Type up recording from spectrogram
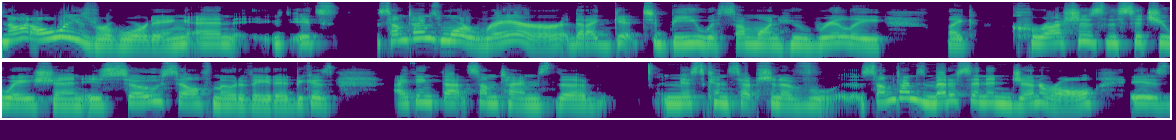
not always rewarding and it's sometimes more rare that I get to be with someone who really like crushes the situation is so self-motivated because I think that sometimes the misconception of sometimes medicine in general is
